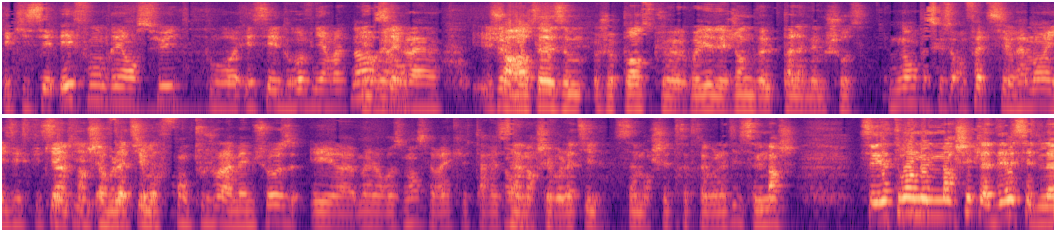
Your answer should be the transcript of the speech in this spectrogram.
et qui s'est effondré ensuite pour essayer de revenir maintenant. C'est, je pense- Parenthèse, je pense que vous voyez, les gens ne veulent pas la même chose. non, parce que en fait, c'est vraiment, ils expliquaient un qu'ils referont toujours la même chose et euh, malheureusement, c'est vrai que tu as raison. C'est un marché volatile. C'est un marché très très volatile. C'est le marché. C'est exactement le même marché que la DS et de la,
